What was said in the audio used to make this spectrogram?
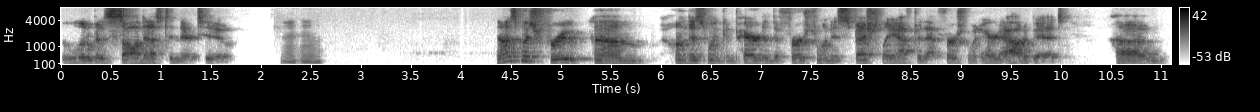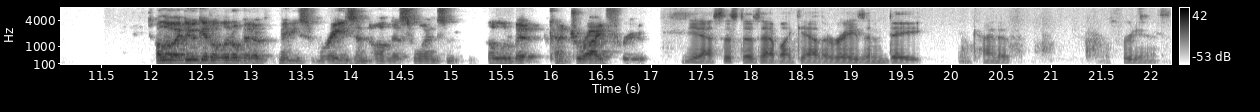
a little bit of sawdust in there too. Mm-hmm. Not as much fruit um, on this one compared to the first one, especially after that first one aired out a bit. Um, Although I do get a little bit of maybe some raisin on this one, some a little bit kind of dried fruit. Yes, this does have like yeah the raisin date and kind of fruitiness.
